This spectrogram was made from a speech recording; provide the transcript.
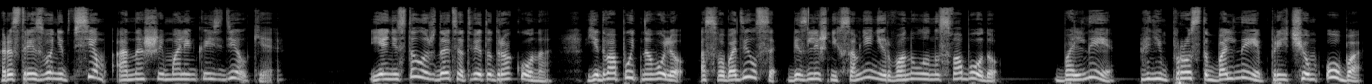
растрезвонит всем о нашей маленькой сделке. Я не стала ждать ответа дракона. Едва путь на волю освободился, без лишних сомнений рванула на свободу. Больные, они просто больные, причем оба.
